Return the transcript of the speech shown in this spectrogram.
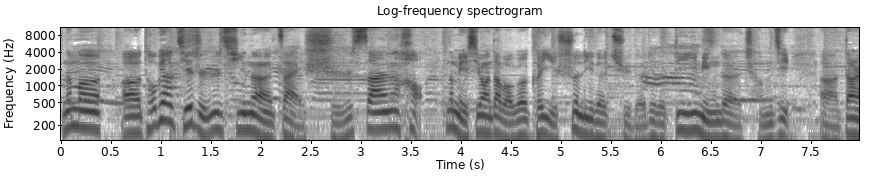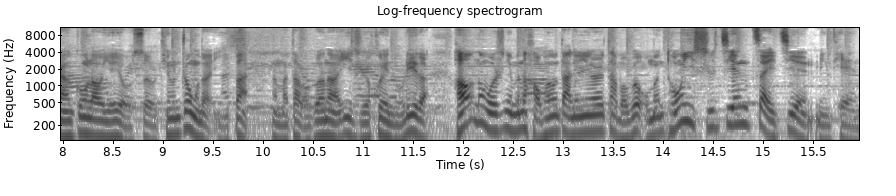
那么呃，投票截止日期呢在十三号。那么也希望大宝哥可以顺利的取得这个第一名的成绩啊，当然功劳也有所有听众的一半。那么大宝哥呢一直会努力的。好，那我是你们的好朋友大龄婴儿大宝哥，我们同一时间再见，明天。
